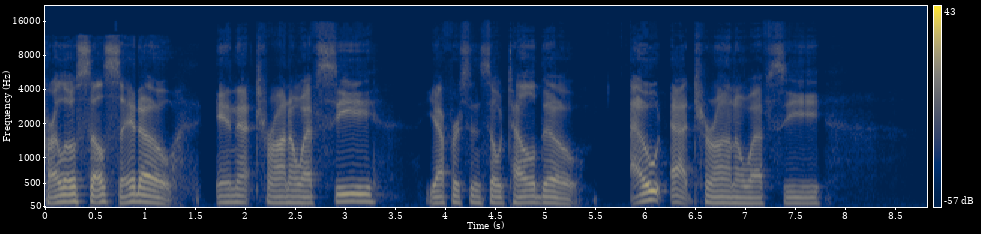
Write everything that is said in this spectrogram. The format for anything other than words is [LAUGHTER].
Carlos Salcedo in at Toronto FC. Jefferson Soteldo out at Toronto FC.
